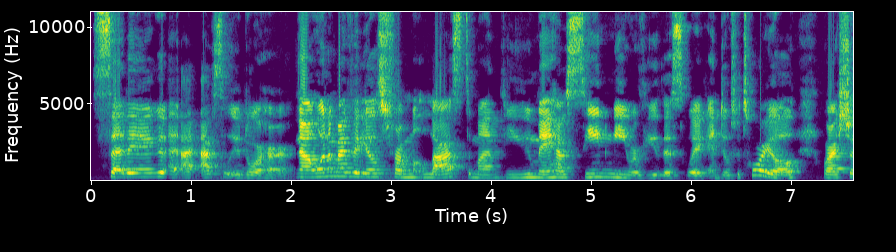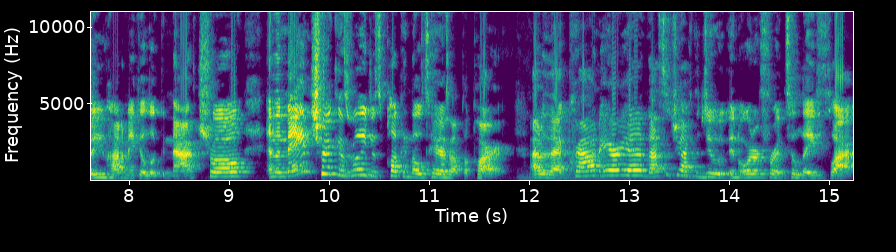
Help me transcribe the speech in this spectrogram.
setting. I absolutely adore her. Now, one of my videos from last month, you may have seen me review this wig and do a tutorial where I show you how to make it look natural. And the main trick is really just plucking those hairs out the part. Out of that crown area, that's what you have to do in order for it to lay flat.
